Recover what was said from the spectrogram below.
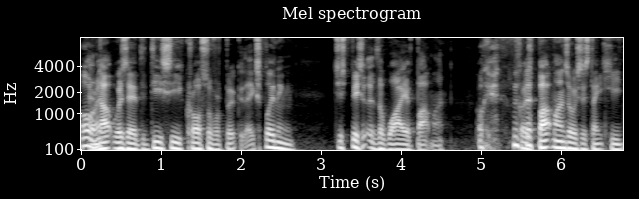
All and right. that was uh, the DC crossover book explaining just basically the why of Batman. okay. Because Batman's always just think he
